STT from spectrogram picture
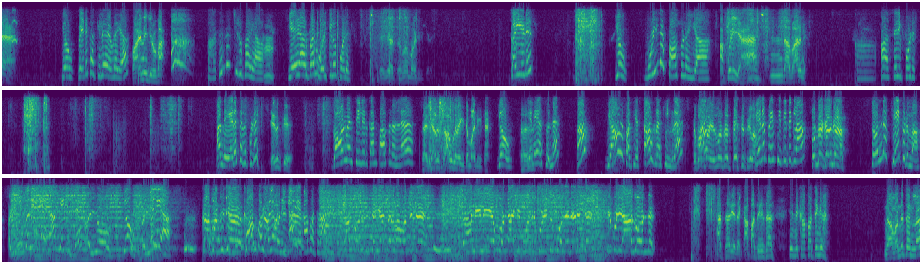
யோ வெடுக்கா கிலோ எவ்வளவுயா பதினஞ்சு ரூபாய். பதினஞ்சு ரூபாயா. ஏழாயிரம் ரூபாய் ஒரு கிலோ போடு. சரியா தவா மாட்டிக்கிட்டேன் கையெடு. யோ முள்ள பாக்கணும் ஐயா. அப்படியா? இந்த பாருங்க. ஆ சரி போடு. அந்த இடக்கல கூட. எதுக்கு? கவர்மெண்ட் சீல் இருக்கான்னு பாக்கணும்ல சரியான சாவுகிற கிட்ட மாட்டிக்கிட்டேன். யோ? என்னையா சொன்ன? யார பாத்தியா சாகுறாக்கீங்களா இந்த பாப்பா எது வந்தாலும் பேசிட்டுக்கலாம். என்ன பேசிட்டு இருக்கலாம்? சொன்ன கேளுங்க. சொன்ன நான் கேக்குறது ஐயோ. யோ இல்லையா காப்பாத்துங்க காம்பவுண்ட்ல உன்னை யாரையா காப்பாத்தா காப்பாத்துக்கு தெரியாதனமா வந்துட்டேன். காலையிலேயே பொண்டாட்டி மூன்று முடிக்கும் போதே நினைச்சேன். இப்படி ஆகும் உண்டு. சார் என்ன காப்பாத்துங்க சார். என்ன காப்பாத்துங்க. நான் வந்துட்டேன்ல.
